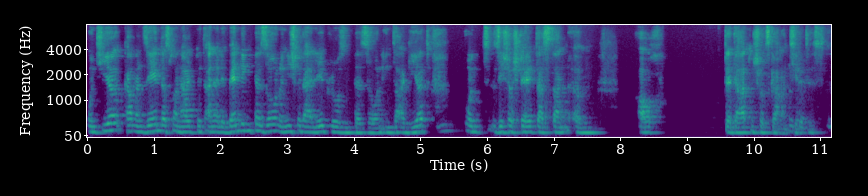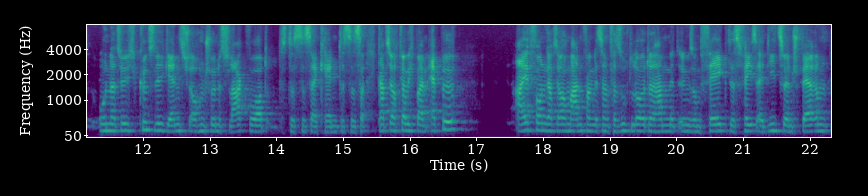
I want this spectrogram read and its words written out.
Und hier kann man sehen, dass man halt mit einer lebendigen Person und nicht mit einer leblosen Person interagiert und sicherstellt, dass dann ähm, auch der Datenschutz garantiert okay. ist. Und natürlich Künstliche Intelligenz ist auch ein schönes Schlagwort, dass das, das erkennt. Das, gab es ja auch, glaube ich, beim Apple iPhone gab es ja auch am Anfang, dass dann versucht, Leute haben mit irgendeinem so Fake das Face ID zu entsperren.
